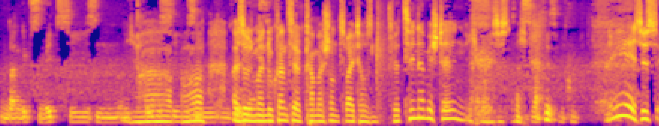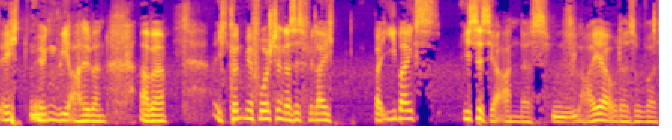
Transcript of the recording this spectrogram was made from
Und dann gibt es Mid-Season und Ja, Pre-Season. bah. und also ich meine, du kannst ja, kann man schon 2014er bestellen? Ich weiß es nicht. weiß ich nicht. Nee, es ist echt irgendwie albern. Aber ich könnte mir vorstellen, dass es vielleicht bei E-Bikes ist es ja anders. Mhm. Flyer oder sowas,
